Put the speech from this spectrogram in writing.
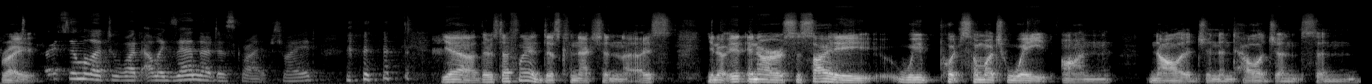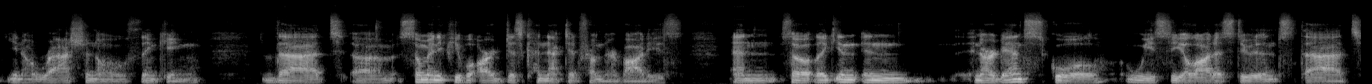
Right. Very similar to what Alexander describes, right? yeah, there's definitely a disconnection. I, you know, it, in our society, we put so much weight on knowledge and intelligence and you know rational thinking that um, so many people are disconnected from their bodies. And so like in in in our dance school we see a lot of students that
